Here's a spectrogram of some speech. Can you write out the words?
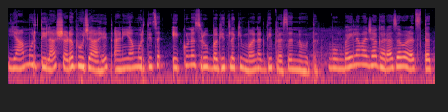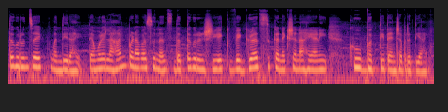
या मूर्तीला षडभुजा आहेत आणि या मूर्तीचं एकूणच रूप बघितलं की मन अगदी प्रसन्न होतं. मुंबईला माझ्या घराजवळच दत्तगुरूंचं एक मंदिर आहे. त्यामुळे लहानपणापासूनच दत्तगुरूंशी एक वेगळंच कनेक्शन आहे आणि खूप भक्ती त्यांच्याप्रती आहे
